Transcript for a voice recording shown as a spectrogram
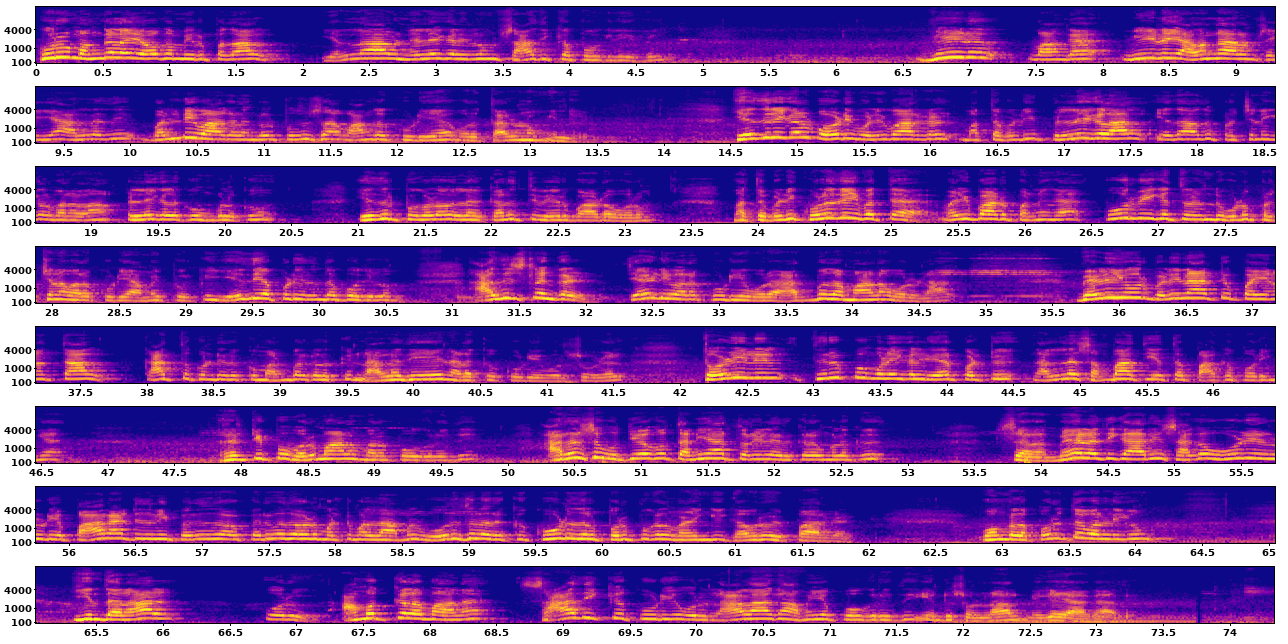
குரு மங்கள யோகம் இருப்பதால் எல்லா நிலைகளிலும் சாதிக்கப் போகிறீர்கள். வீடு வாங்க வீடை அலங்காரம் செய்ய அல்லது வண்டி வாகனங்கள் புதுசாக வாங்கக்கூடிய ஒரு தருணம் இன்று. எதிரிகள் ஓடி ஒளிவார்கள். மற்றபடி பிள்ளைகளால் ஏதாவது பிரச்சனைகள் வரலாம். பிள்ளைகளுக்கும் உங்களுக்கும் எதிர்ப்புகளோ இல்லை கருத்து வேறுபாடோ வரும். மற்றபடி குலதெய்வத்தை வழிபாடு பண்ணுங்கள் பூர்வீகத்திலிருந்து கூட பிரச்சனை வரக்கூடிய அமைப்பு இருக்குது எது எப்படி இருந்த போதிலும் அதிர்ஷ்டங்கள் தேடி வரக்கூடிய ஒரு அற்புதமான ஒரு நாள். வெளியூர் வெளிநாட்டு பயணத்தால் காத்து கொண்டிருக்கும் அன்பர்களுக்கு நல்லதே நடக்கக்கூடிய ஒரு சூழல். தொழிலில் திருப்பு முனைகள் ஏற்பட்டு நல்ல சம்பாத்தியத்தை பார்க்க போகிறீங்க ரெட்டிப்பு வருமானம் வரப்போகிறது. அரசு உத்தியோகம் தனியார் துறையில் இருக்கிறவங்களுக்கு ச மேலதிகாரி சக ஊழியர்களுடைய பாராட்டுதலை பெறுதோ பெறுவதோடு மட்டுமல்லாமல் ஒரு சிலருக்கு கூடுதல் பொறுப்புகள் வழங்கி கௌரவிப்பார்கள். உங்களை பொறுத்தவரையிலையும் இந்த நாள் ஒரு அமக்கலமான சாதிக்கக்கூடிய ஒரு நாளாக அமையப் போகிறது என்று சொன்னால் மிகையாகாது.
